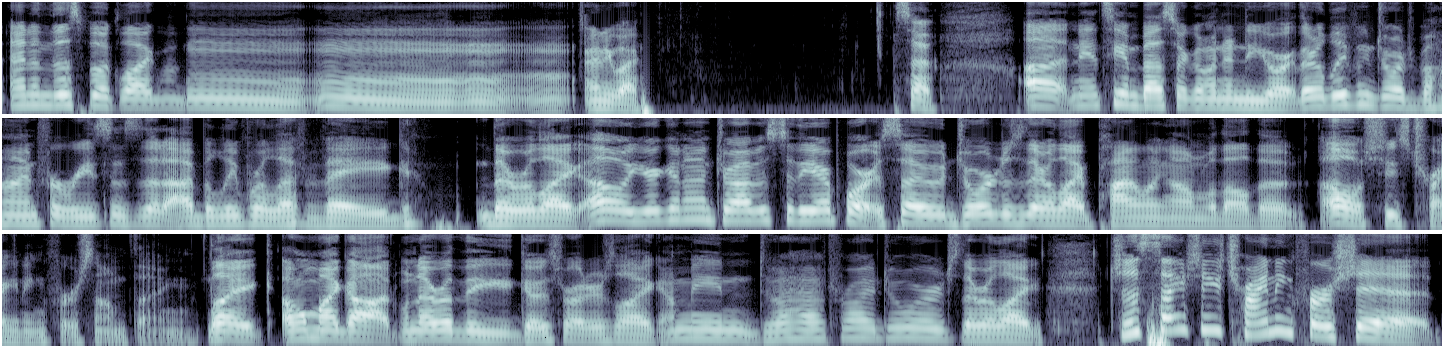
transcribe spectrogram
and in this book, like, mm, mm, anyway. So, uh, Nancy and Bess are going to New York. They're leaving George behind for reasons that I believe were left vague. They were like, "Oh, you're gonna drive us to the airport." So George is there, like piling on with all the, "Oh, she's training for something." Like, oh my god! Whenever the ghostwriter's like, "I mean, do I have to write George?" They were like, "Just say she's training for shit."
